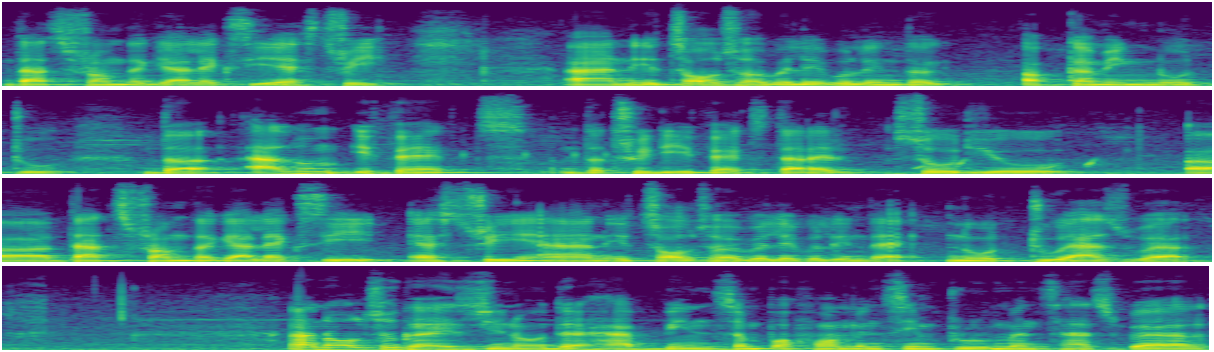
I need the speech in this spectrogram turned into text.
That's from the galaxy s3 and it's also available in the upcoming note 2 the album effects the 3d effects that i showed you uh, that's from the galaxy s3 and it's also available in the note 2 as well and also guys you know there have been some performance improvements as well.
